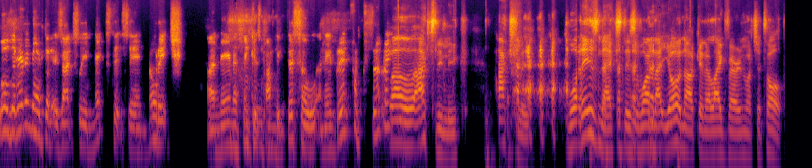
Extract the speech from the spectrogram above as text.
well, the running order is actually next. It's uh, Norwich, and then I think it's Partick Thistle, and then Brentford. Is that right? Well, actually, Luke, actually, what is next is one that you're not going to like very much at all,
